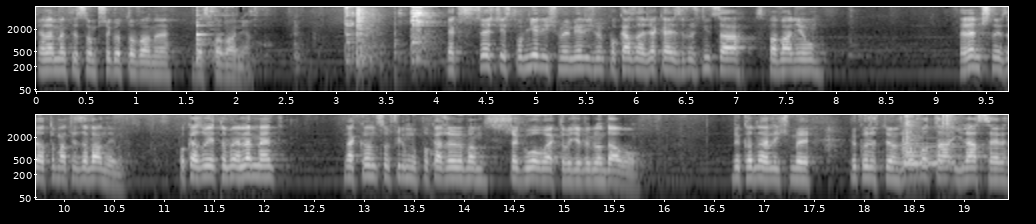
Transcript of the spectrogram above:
Elementy są przygotowane do spawania. Jak wcześniej wspomnieliśmy, mieliśmy pokazać, jaka jest różnica w spawaniu ręcznym z automatyzowanym. Pokazuję ten element. Na końcu filmu pokażemy Wam szczegółowo, jak to będzie wyglądało. Wykonaliśmy, wykorzystując robota i laser,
